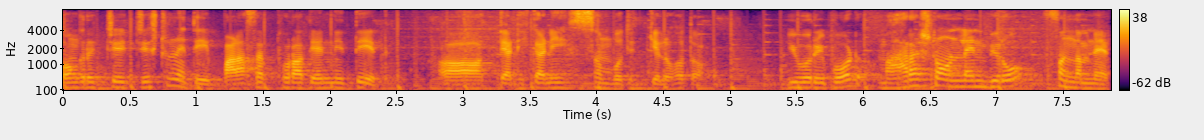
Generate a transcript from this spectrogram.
काँग्रेसचे ज्येष्ठ नेते बाळासाहेब थोरात यांनी देत त्या ठिकाणी संबोधित केलं होतं. Your report Maharashtra online bureau Sangamner.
